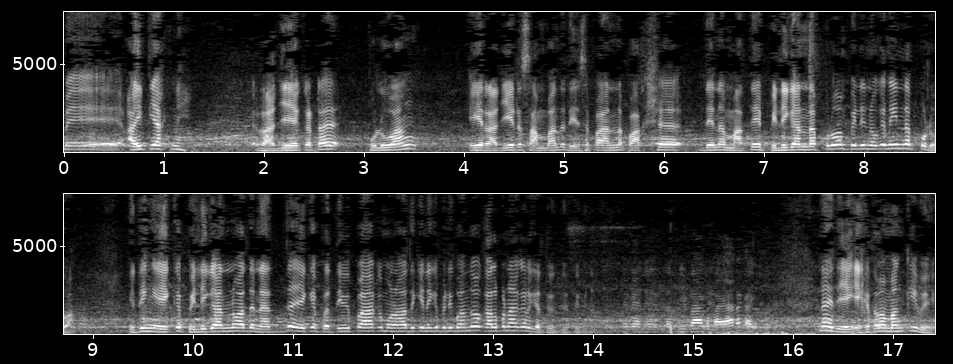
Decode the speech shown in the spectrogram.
මේ අයිතියක්නේ. රජයකට පුළුවන් ඒ රජයට සම්බන්ධ දේශපාලන පක්ෂ දෙන මතය පිළිගන්නත් පුළුවන් පිළි නොගෙන ඉන්නත් පුළුවන්. ඉතින් ඒක පිළිගන්නවද නැද්ද ඒක ප්‍රතිවිපාක මොනවද කියන එක පිළිබඳව කල්පනා කරගත යුතු තිබෙනවා. ඒ කියන්නේ ප්‍රතිභාග භයානකයි. නෑ ඉතින් ඒක තමයි මං කිව්වේ.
